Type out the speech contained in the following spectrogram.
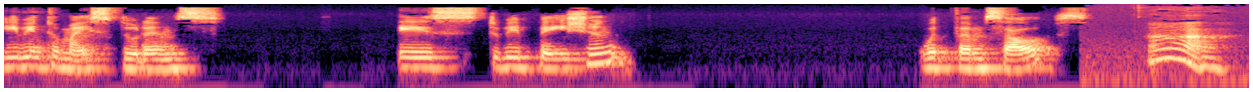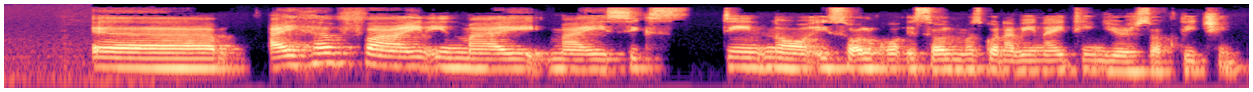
giving to my students is to be patient with themselves. Ah. Uh, I have find in my my 16 no it's all it's almost gonna be 19 years of teaching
